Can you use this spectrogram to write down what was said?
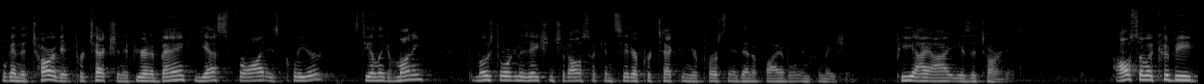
So again, the target protection. If you're in a bank, yes, fraud is clear, stealing of money, but most organizations should also consider protecting your personally identifiable information. PII is a target. Also, it could be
